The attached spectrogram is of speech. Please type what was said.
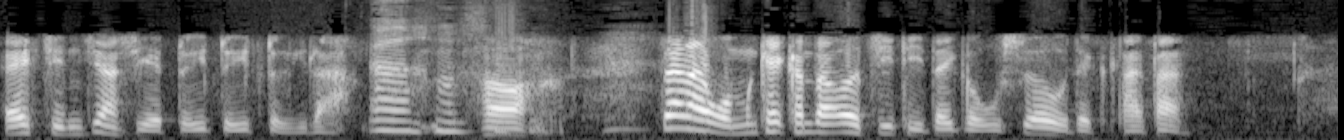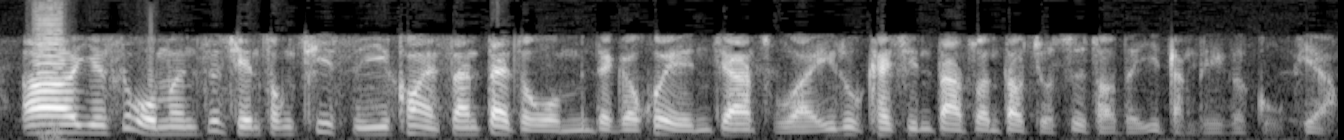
哎，金价写怼怼怼啦。嗯。哼，好、再来我们可以看到二级体的一个五十二五的一个排盘，啊、也是我们之前从七十一块三带着我们这个会员家族啊一路开心大赚到九字头的一档的一个股票，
